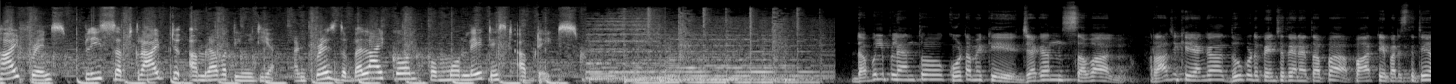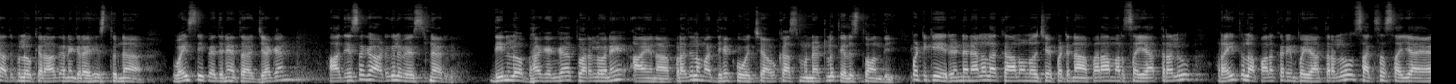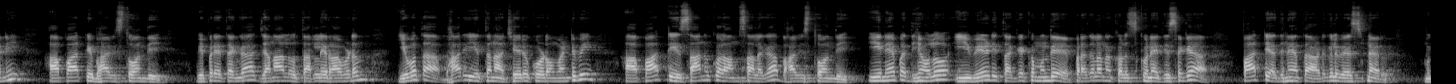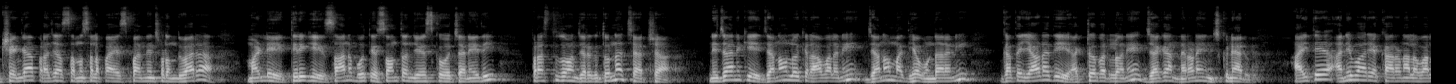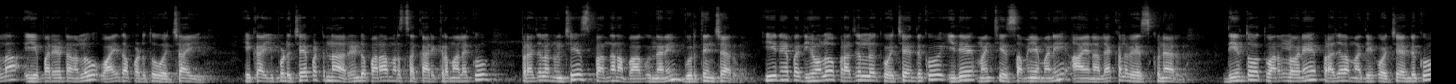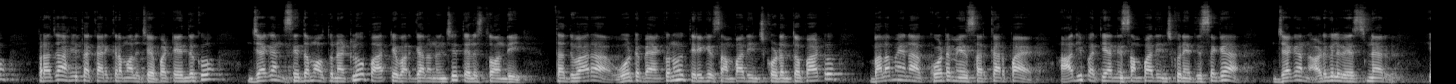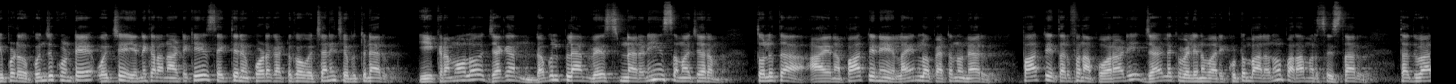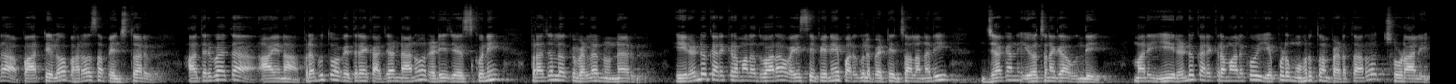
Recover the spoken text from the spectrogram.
Hi friends please subscribe to Amaravati media and press the bell icon for more latest updates double ప్లాన్తో కూటమికి జగన్ సవాల్. రాజకీయంగా దూకుడు పెంచితేనే తప్ప పార్టీ పరిస్థితి అదుపులోకి రాదని గ్రహిస్తున్న వైసీపీ అధినేత జగన్ ఆ దిశగా అడుగులు వేస్తున్నారు. దీనిలో భాగంగా త్వరలోనే ఆయన ప్రజల మధ్యకు వచ్చే అవకాశం ఉన్నట్లు తెలుస్తోంది. ఇప్పటికీ రెండు నెలల కాలంలో చేపట్టిన పరామర్శ యాత్రలు రైతుల పలకరింపు యాత్రలు సక్సెస్ అయ్యాయని ఆ పార్టీ భావిస్తోంది. విపరీతంగా జనాలు తరలి రావడం యువత భారీ ఎత్తున చేరుకోవడం వంటివి ఆ పార్టీ సానుకూల అంశాలుగా భావిస్తోంది. ఈ నేపథ్యంలో ఈ వేడి తగ్గకముందే ప్రజలను కలుసుకునే దిశగా పార్టీ అధినేత అడుగులు వేస్తున్నారు. ముఖ్యంగా ప్రజా సమస్యలపై స్పందించడం ద్వారా మళ్ళీ తిరిగి సానుభూతి సొంతం చేసుకోవచ్చు అనేది ప్రస్తుతం జరుగుతున్న చర్చ. నిజానికి జనంలోకి రావాలని జనం మధ్య ఉండాలని గత ఏడాది అక్టోబర్లోనే జగన్ నిర్ణయించుకున్నారు. అయితే అనివార్య కారణాల వల్ల ఈ పర్యటనలు వాయిదా పడుతూ వచ్చాయి. ఇక ఇప్పుడు చేపట్టిన రెండు పరామర్శ కార్యక్రమాలకు ప్రజల నుంచి స్పందన బాగుందని గుర్తించారు. ఈ నేపథ్యంలో ప్రజల్లోకి వచ్చేందుకు ఇదే మంచి సమయమని ఆయన లెక్కలు వేసుకున్నారు. దీంతో త్వరలోనే ప్రజల మధ్యకు వచ్చేందుకు ప్రజాహిత కార్యక్రమాలు చేపట్టేందుకు జగన్ సిద్ధమవుతున్నట్లు పార్టీ వర్గాల నుంచి తెలుస్తోంది. తద్వారా ఓటు బ్యాంకును తిరిగి సంపాదించుకోవడంతో పాటు బలమైన కూటమి సర్కార్పై ఆధిపత్యాన్ని సంపాదించుకునే దిశగా జగన్ అడుగులు వేస్తున్నారు. ఇప్పుడు పుంజుకుంటే వచ్చే ఎన్నికల నాటికి శక్తిని కూడగట్టుకోవచ్చని చెబుతున్నారు. ఈ క్రమంలో జగన్ డబుల్ ప్లాన్ వేస్తున్నారని సమాచారం. తొలుత ఆయన పార్టీని లైన్లో పెట్టనున్నారు. పార్టీ తరఫున పోరాడి జైళ్ళకు వెళ్ళిన వారి కుటుంబాలను పరామర్శిస్తారు. తద్వారా పార్టీలో భరోసా పెంచుతారు. ఆ తర్వాత ఆయన ప్రభుత్వ వ్యతిరేక అజెండాను రెడీ చేసుకుని ప్రజల్లోకి వెళ్ళనున్నారు ఈ రెండు కార్యక్రమాల ద్వారా వైసీపీని పరుగులు పెట్టించాలన్నది జగన్ యోచనగా ఉంది. మరి ఈ రెండు కార్యక్రమాలకు ఎప్పుడు ముహూర్తం పెడతారో చూడాలి.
